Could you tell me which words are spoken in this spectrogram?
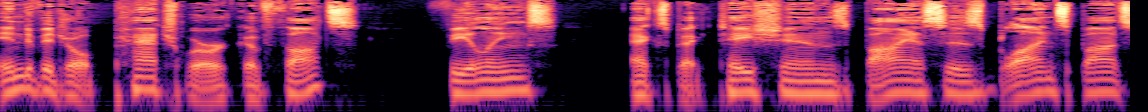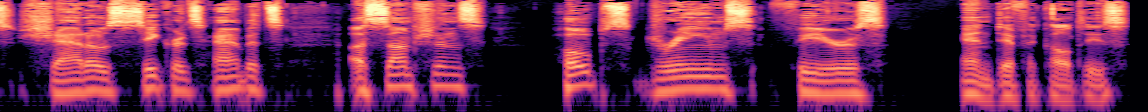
individual patchwork of thoughts, feelings, expectations, biases, blind spots, shadows, secrets, habits, assumptions, hopes, dreams, fears, and difficulties.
